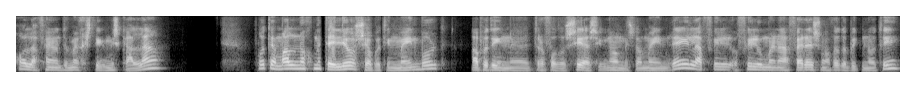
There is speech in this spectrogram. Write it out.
Όλα φαίνονται μέχρι στιγμής καλά. Οπότε μάλλον έχουμε τελειώσει από την mainboard, από την ε, τροφοδοσία, συγγνώμη, στο main rail. Οφείλουμε να αφαιρέσουμε αυτό το πυκνοτή.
